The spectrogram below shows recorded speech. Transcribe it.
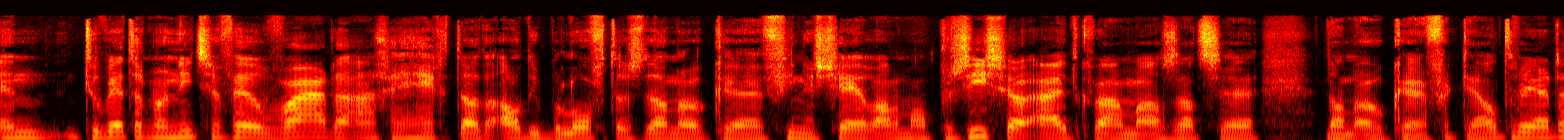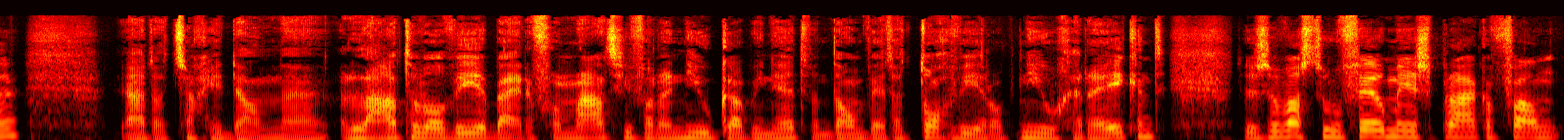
En toen werd er nog niet zoveel waarde aan gehecht... dat al die beloftes dan ook eh, financieel allemaal precies zo uitkwamen... als dat ze dan ook eh, verteld werden. Ja, dat zag je dan eh, later wel weer bij de formatie van een nieuw kabinet... want dan werd er toch weer opnieuw gerekend. Dus er was toen veel meer sprake van,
